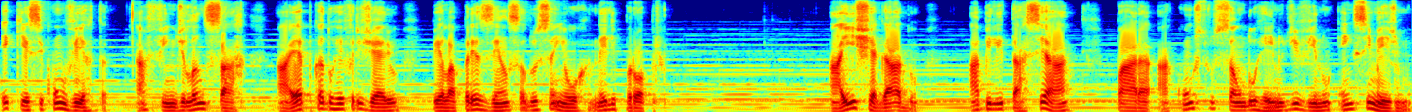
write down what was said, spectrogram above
e que se converta, a fim de lançar a época do refrigério pela presença do Senhor nele próprio. Aí chegado, habilitar-se-á para a construção do reino divino em si mesmo.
